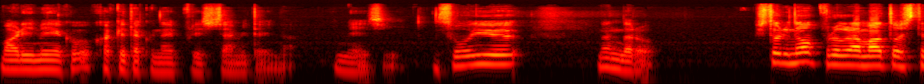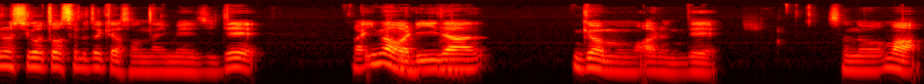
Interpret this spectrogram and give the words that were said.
周りに迷惑をかけたくないプレッシャーみたいなイメージ。そういう、なんだろう。一人のプログラマーとしての仕事をするときはそんなイメージで、まあ今はリーダー業務もあるんで、その、まあ、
